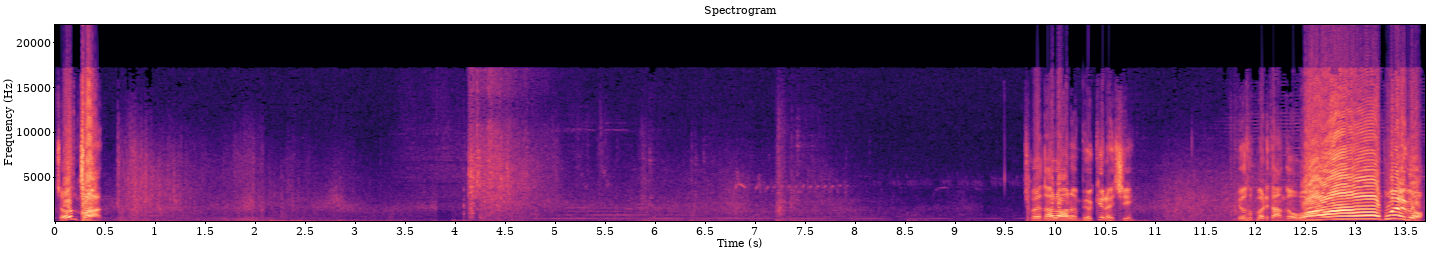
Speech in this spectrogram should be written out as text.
전탄. 저게 날라가는 몇 개나 있지? 여섯 발이 단가. 와, 뭐야 이거?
